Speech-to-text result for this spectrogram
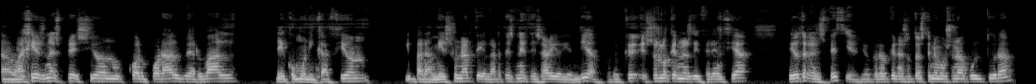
La magia es una expresión corporal, verbal, de comunicación y para mí es un arte y el arte es necesario hoy en día, porque eso es lo que nos diferencia de otras especies. Yo creo que nosotros tenemos una cultura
